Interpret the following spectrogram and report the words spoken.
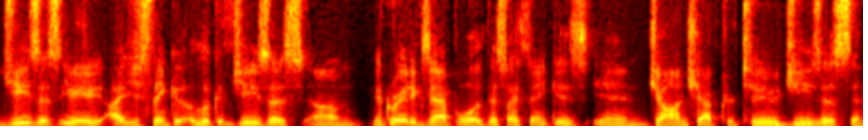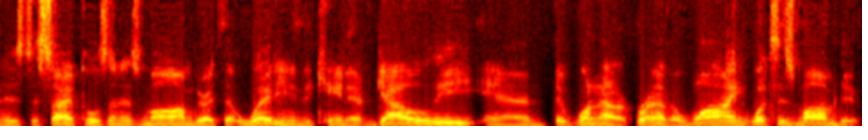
Jesus, I just think, look at Jesus. Um, a great example of this, I think, is in John chapter 2. Jesus and his disciples and his mom, they're at that wedding in the Cana of Galilee and they run out, run out of wine. What's his mom do?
